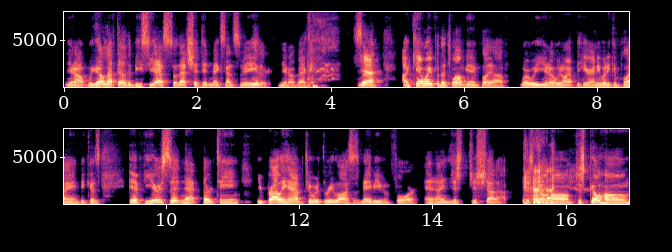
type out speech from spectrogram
you know we got left out of the bcs so that shit didn't make sense to me either you know back so Yeah. i can't wait for the 12 game playoff where we you know we don't have to hear anybody complain because if you're sitting at 13 you probably have two or three losses maybe even four and i just just shut up just go home just go home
